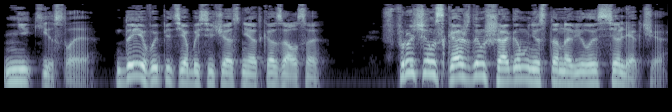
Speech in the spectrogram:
не кислая. Да и выпить я бы сейчас не отказался. Впрочем, с каждым шагом мне становилось все легче.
